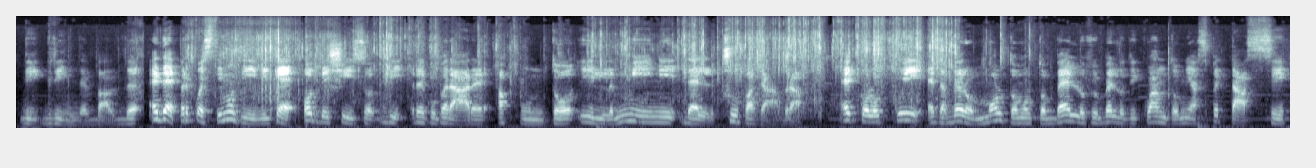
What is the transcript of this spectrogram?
di Grindelwald ed è per questi motivi che ho deciso di recuperare appunto il mini del Chupacabra. Eccolo qui, è davvero molto molto bello, più bello di quanto mi aspettassi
